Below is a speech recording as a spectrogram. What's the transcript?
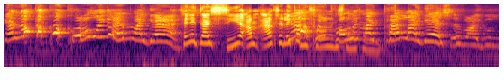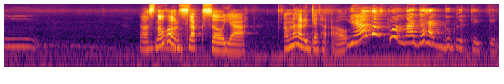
Yeah, look, I'm controlling him like this. Can you guys see it? I'm actually yeah, I'm controlling snow controlling my pen like this. If I go... Uh, snow cone stuck, so yeah. I'm gonna have to get her out. Yeah, let's go like I had duplicating.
